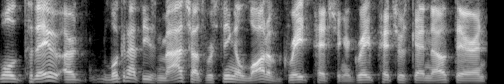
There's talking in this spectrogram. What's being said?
Well, today, uh, looking at these matchups, we're seeing a lot of great pitching, a great pitchers getting out there. And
